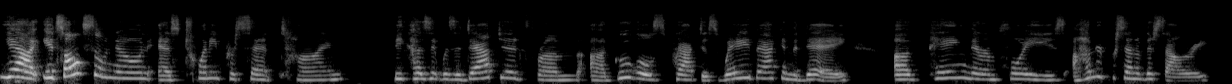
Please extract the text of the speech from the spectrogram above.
Yeah, it's also known as 20% time because it was adapted from uh, Google's practice way back in the day of paying their employees 100% of their salary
